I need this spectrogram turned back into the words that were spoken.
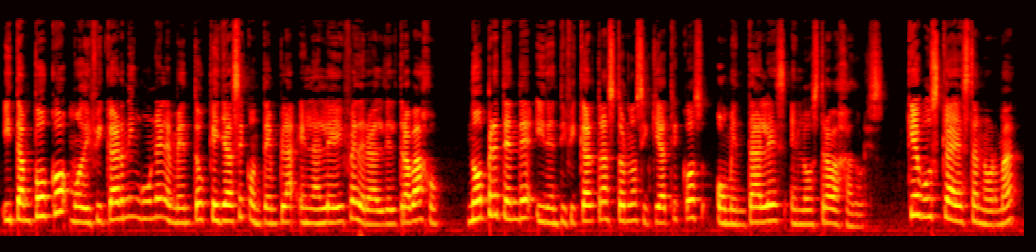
y tampoco modificar ningún elemento que ya se contempla en la Ley Federal del Trabajo no pretende identificar trastornos psiquiátricos o mentales en los trabajadores. ¿Qué busca esta norma?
